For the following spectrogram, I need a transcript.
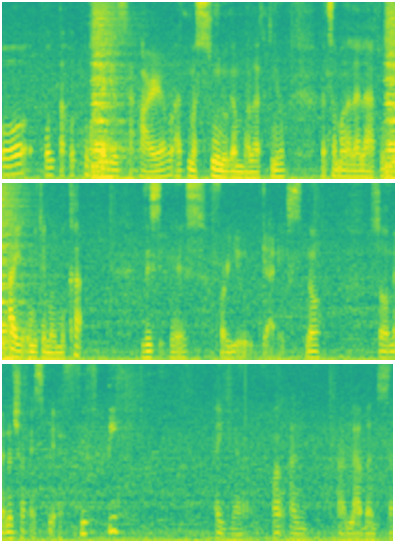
po, kung takot po kayo sa araw at masunog ang balat nyo at sa mga lalaking ayaw umitim ang mukha, this is for you guys, no? So, meron siyang SPF 50. Ayan, pang uh, laban sa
